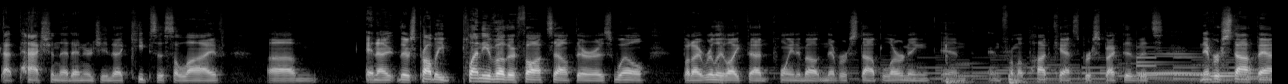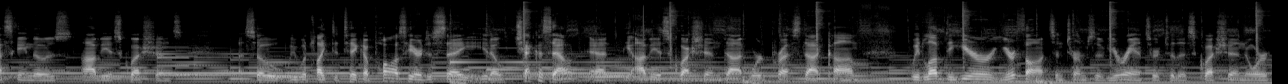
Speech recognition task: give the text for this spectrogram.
that passion, that energy that keeps us alive. Um, and I, there's probably plenty of other thoughts out there as well. But I really like that point about never stop learning. And, and from a podcast perspective, it's never stop asking those obvious questions. Uh, so we would like to take a pause here, just say, you know, check us out at theobviousquestion.wordpress.com We'd love to hear your thoughts in terms of your answer to this question, or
